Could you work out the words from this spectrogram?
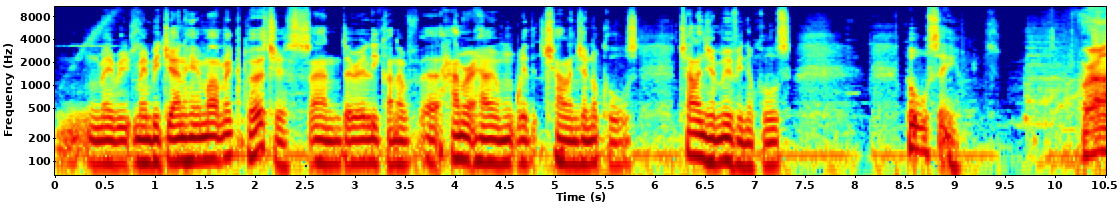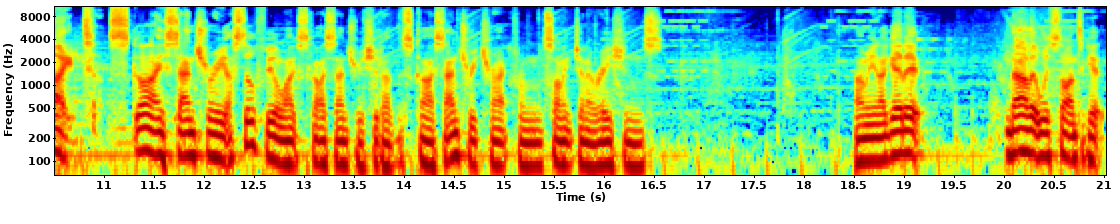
maybe maybe Jen here might make a purchase and really kind of uh, hammer it home with Challenger Knuckles, Challenger Movie Knuckles. But we'll see. Right, Sky Sanctuary. I still feel like Sky Sanctuary should have the Sky Sanctuary track from Sonic Generations. I mean, I get it. Now that we're starting to get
